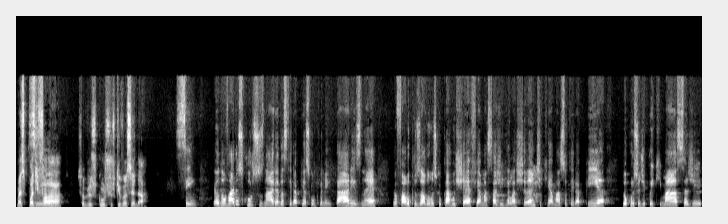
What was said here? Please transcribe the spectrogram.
Mas pode Sim. falar sobre os cursos que você dá. Sim, eu dou vários cursos na área das terapias complementares, né? Eu falo para os alunos que o carro-chefe é a massagem relaxante, que é a massoterapia, dou curso de quick massage,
